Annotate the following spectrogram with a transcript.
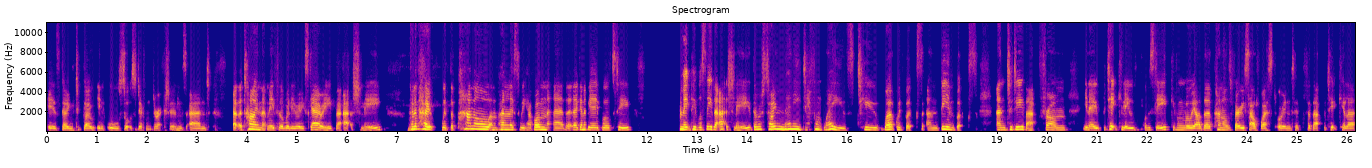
is going to go in all sorts of different directions. And at the time that may feel really really scary but actually hmm. kind of hope with the panel and the panelists we have on there that they're going to be able to make people see that actually there are so many different ways to work with books and be in books and to do that from you know particularly obviously given where we are the panel's very southwest oriented for that particular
